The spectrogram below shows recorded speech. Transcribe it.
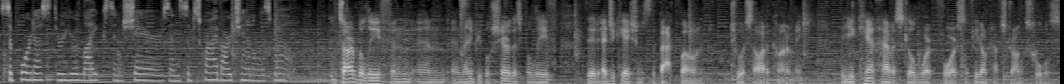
Support us through your likes and shares and subscribe our channel as well. It's our belief, and, and, and many people share this belief, that education is the backbone to a solid economy. That you can't have a skilled workforce if you don't have strong schools.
